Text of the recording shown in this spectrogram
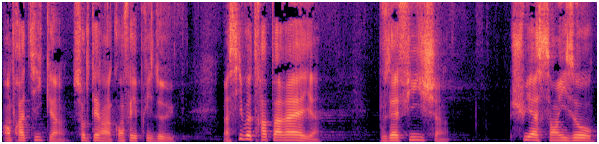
en pratique hein, sur le terrain, quand on fait les prises de vue? Ben, Si votre appareil vous affiche, je suis à 100 ISO,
